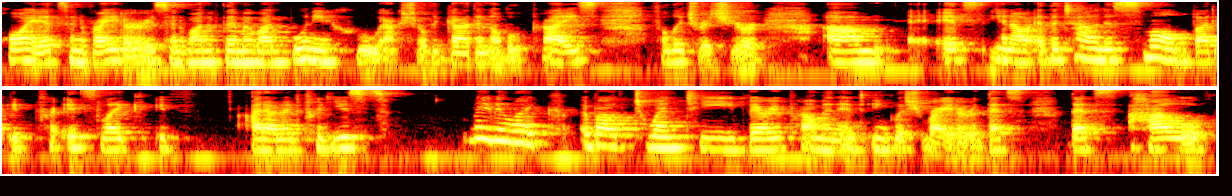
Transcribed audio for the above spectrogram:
poets and writers, and one of them, Ivan Bunin, who actually got a Nobel Prize for literature. Um, it's, you know, the town is small, but it, it's like if, I don't know, it produced maybe like about 20 very prominent English writer. That's that's how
